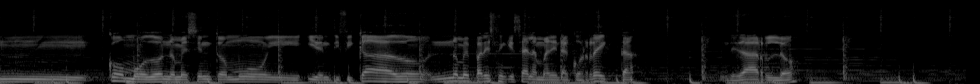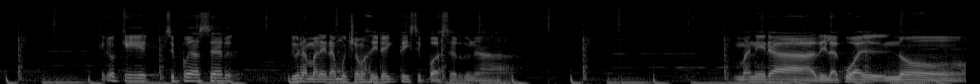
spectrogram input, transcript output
mm, cómodo, no me siento muy identificado, no me parece que sea la manera correcta de darlo. Creo que se puede hacer de una manera mucho más directa y se puede hacer de una manera de la cual no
